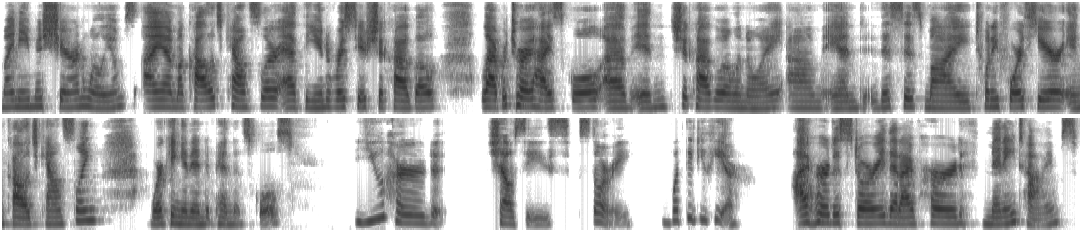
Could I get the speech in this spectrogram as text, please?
My name is Sharon Williams. I am a college counselor at the University of Chicago Laboratory High School um, in Chicago, Illinois. Um, and this is my 24th year in college counseling, working in independent schools. You heard Chelsea's story. What did you hear? I heard a story that I've heard many times.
